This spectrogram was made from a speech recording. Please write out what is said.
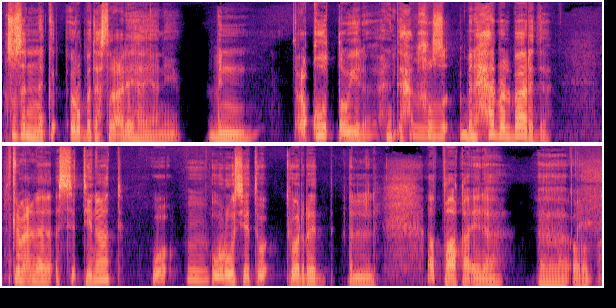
خصوصا ان أوروبا تحصل عليها يعني من عقود طويلة. إحنا من الحرب الباردة. نتكلم عن الستينات وروسيا تورد الطاقة إلى آه، أوروبا.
